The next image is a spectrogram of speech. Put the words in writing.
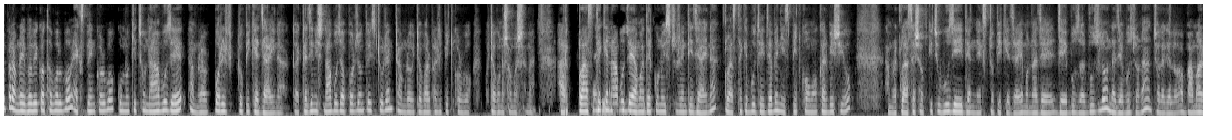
উপর আমরা এভাবে কথা বলব এক্সপ্লেন করব। কোনো কিছু না বুঝে আমরা পরের টপিকে যাই না। তো একটা জিনিস না বোঝা পর্যন্ত স্টুডেন্ট আমরা ওইটা বারবার রিপিট করব, ওইটা কোনো সমস্যা না। আর ক্লাস থেকে না বুঝে আমাদের কোনো স্টুডেন্টই যায় না। ক্লাস থেকে বুঝেই যাবেন স্পিড কম হোক আর বেশি হোক। আমরা ক্লাসে সব কিছু বুঝিয়েই দেন নেক্সট টপিকে যাই এমন না যে যে বুঝার বুঝলো না যে বুঝলো না চলে গেল। আমার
